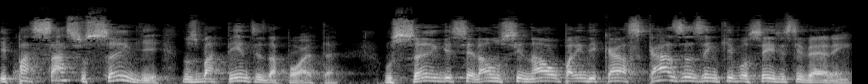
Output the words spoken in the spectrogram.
e passasse o sangue nos batentes da porta. O sangue será um sinal para indicar as casas em que vocês estiverem.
